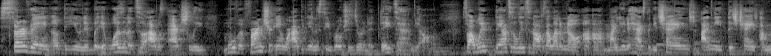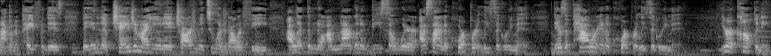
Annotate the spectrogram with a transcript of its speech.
surveying of the unit, but it wasn't until I was actually moving furniture in where I began to see roaches during the daytime, y'all. So I went down to the leasing office. I let them know, uh-uh, my unit has to be changed. I need this change. I'm not going to pay for this. They ended up changing my unit, charging me a $200 fee. I let them know I'm not going to be somewhere. I signed a corporate lease agreement. There's a power in a corporate lease agreement. You're a company.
